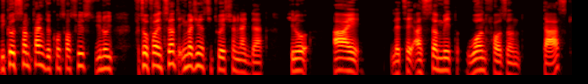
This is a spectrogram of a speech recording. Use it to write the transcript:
because sometimes the consensus you know so for instance imagine a situation like that you know i let's say i submit 1000 tasks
